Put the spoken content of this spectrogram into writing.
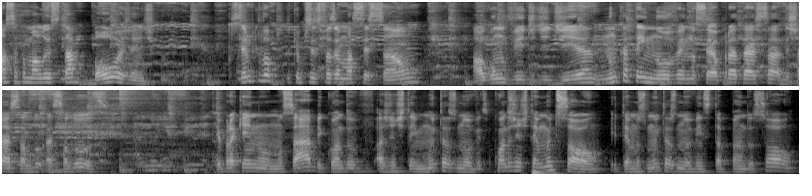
Nossa, como a luz tá boa, gente. Sempre que, vou, que eu preciso fazer uma sessão, algum vídeo de dia, nunca tem nuvem no céu pra dar essa, deixar essa, essa luz. Porque pra quem não, não sabe, quando a gente tem muitas nuvens, quando a gente tem muito sol e temos muitas nuvens tapando o sol,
